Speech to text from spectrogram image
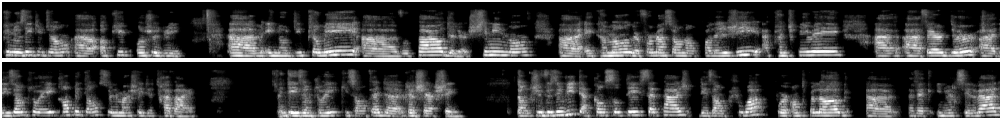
que nos étudiants euh, occupent aujourd'hui. Euh, et nos diplômés vous parlent de leur cheminement et comment leur formation en anthropologie a contribué à, à faire d'eux des employés compétents sur le marché du travail, des employés qui sont en fait recherchés. Donc, je vous invite à consulter cette page des emplois pour anthropologues euh, avec Université Laval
